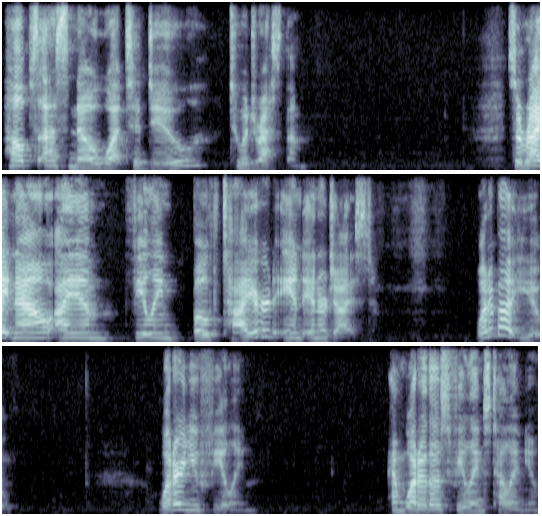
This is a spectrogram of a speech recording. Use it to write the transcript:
helps us know what to do to address them. So, right now, I am feeling both tired and energized. What about you? What are you feeling? And what are those feelings telling you?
